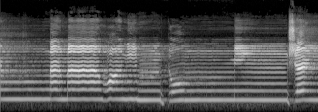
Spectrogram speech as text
أنما غنمتم من شيء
